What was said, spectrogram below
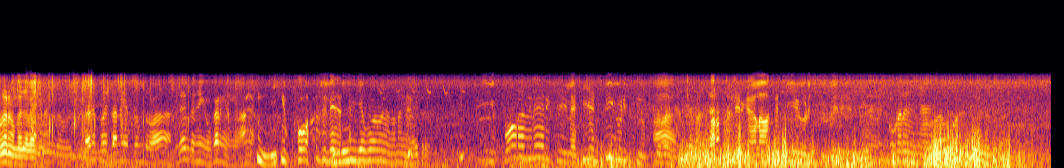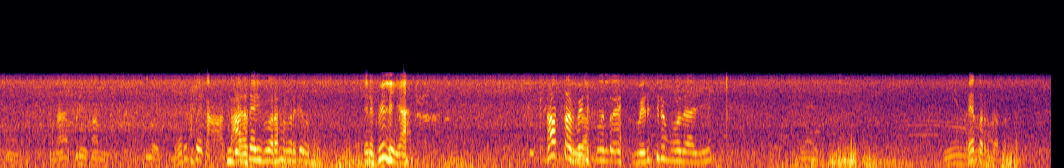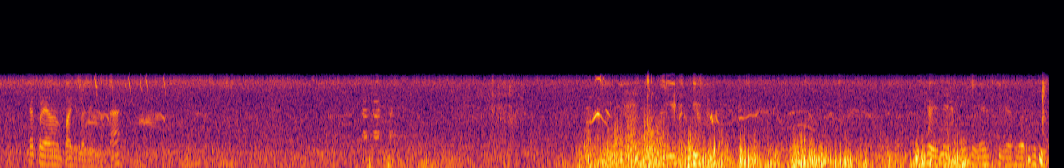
உட்காருங்க பாஜா வேகணும் சரி போய் தண்ணி எடுத்து வந்துருவா. இல்லை இல்லை நீங்கள் உட்காருங்க வாங்க. நீ போறதுலே நீங்க போக வேணாம் நீ போறதுலே இருக்கீங்களே ஏன் டீ குடிக்கணும். வர சொல்லியிருக்காங்களா வந்து டீ குடிச்சிட்டு போயிரு. உட்காருங்க நான் எப்படி உட்காந்து நெருப்பு காத்தடி போகிற இருக்குது. என்ன ஃபீல்டிங்கா காத்தா ஃபீல்டிங் பண்ணுறேன் வெடிச்சிட போகுது ஆஜி பேப்பர் இருக்கா? பேப்பர் யாரும் பாக்கெட்டில் வச்சுருக்கீங்களா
